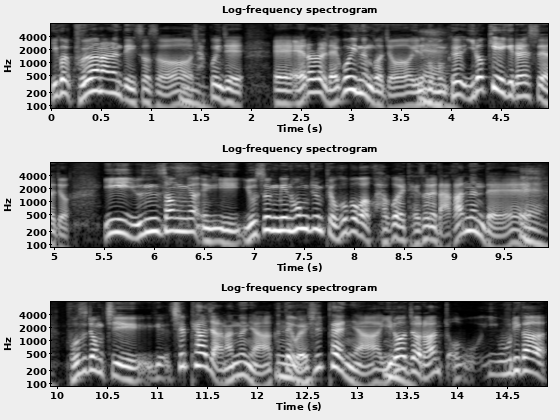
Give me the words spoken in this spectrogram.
이걸 구현하는 데 있어서 음. 자꾸 이제 에, 에러를 내고 있는 거죠 일부분. 예. 그래서 이렇게 얘기를 했어야죠. 이 윤석열, 이 유승민, 홍준표 후보가 과거에 대선에 나갔는데 예. 보수 정치 실패하지 않았느냐? 그때 음. 왜 실패했냐? 이러저러한 어, 이 우리가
